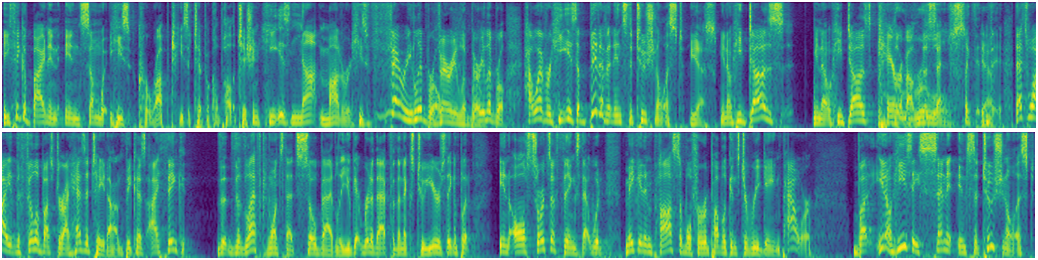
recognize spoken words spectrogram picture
you think of Biden in some way, he's corrupt. He's a typical politician. He is not moderate. He's very liberal. Very liberal. Very liberal. However, he is a bit of an institutionalist. Yes. You know, he does You know, he does care The about rules. the se- like. Yeah. th- that's why the filibuster I hesitate on because I think the the left wants that so badly. You get rid of that for the next two years, they can put in all sorts of things that would make it impossible for Republicans to regain power. But you know, he's a Senate institutionalist.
